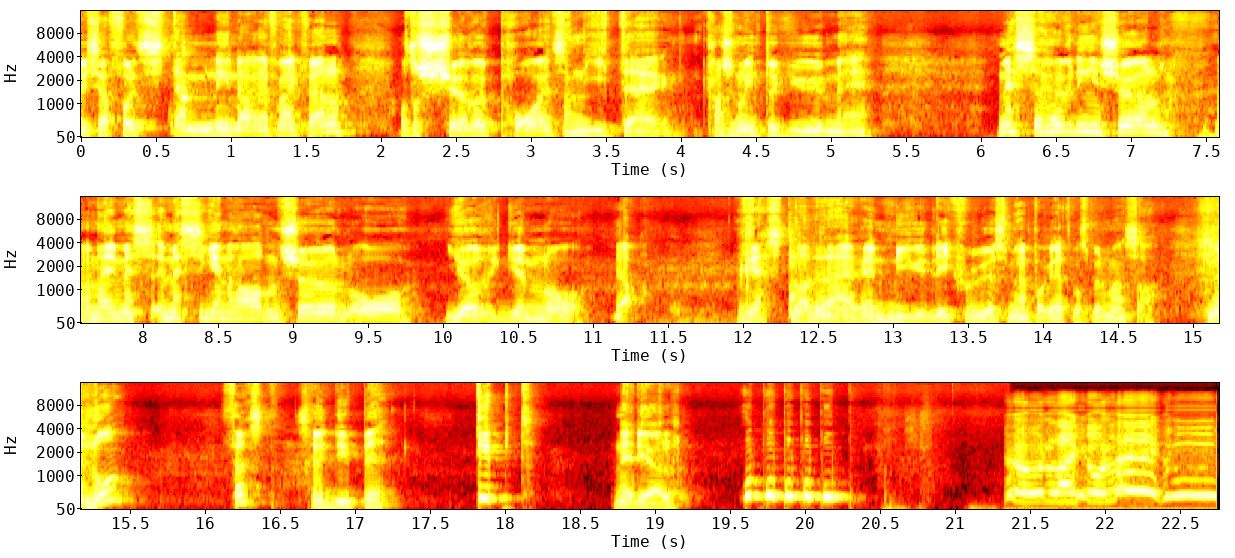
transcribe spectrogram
vi skal få litt stemning derfra i kveld. Og så kjører vi på et sånn lite Kanskje noe intervju med messehøvdingen sjøl. Nei, messe, messegeneralen sjøl og Jørgen og ja, resten av det der nydelige crewet som er på Retrospillmessa. Men nå først skal vi dype dypt ned i øl. Hopp, hopp, hopp, olai, hopp.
